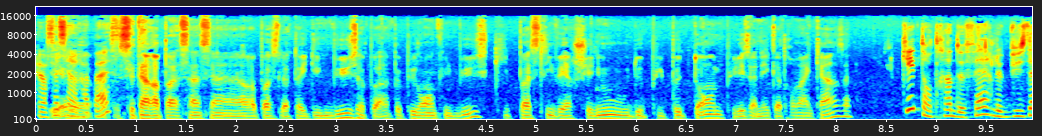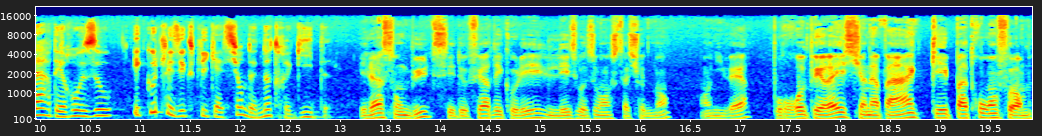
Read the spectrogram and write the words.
Alors ça, c'est un euh, rapace C'est un rapace. hein. c'est un rapace de la taille d'une buse, un peu, un peu plus grand qu'une buse, qui passe l'hiver chez nous depuis peu de temps, depuis les années 95. Qu'est en train de faire le busard des roseaux? Écoute les explications de notre guide. Et là, son but, c'est de faire décoller les oiseaux en stationnement en hiver pour repérer s'il n'y en a pas un qui est pas trop en forme.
